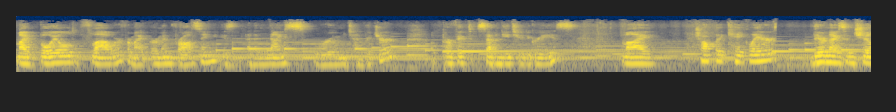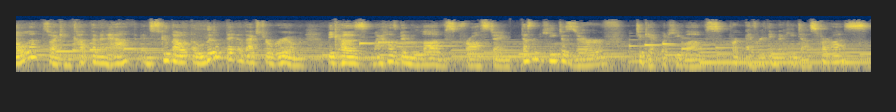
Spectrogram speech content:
My boiled flour for my ermine frosting is at a nice room temperature, a perfect 72 degrees. My chocolate cake layers, they're nice and chilled, so I can cut them in half and scoop out a little bit of extra room because my husband loves frosting. Doesn't he deserve to get what he loves for everything that he does for us?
